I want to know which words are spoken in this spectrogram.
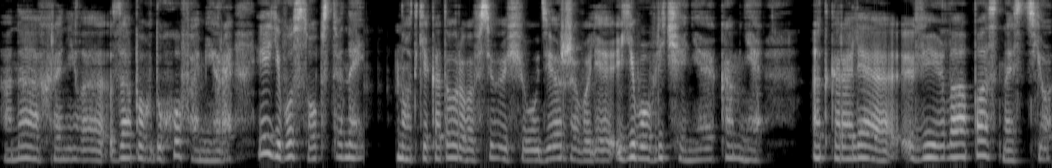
Она хранила запах духов Амира и его собственной нотки которого все еще удерживали его влечение ко мне. От короля веяло опасностью.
